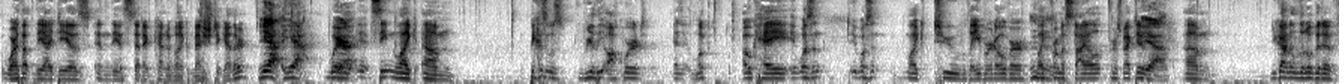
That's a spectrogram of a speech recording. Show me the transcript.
where I thought the ideas and the aesthetic kind of like meshed together. Yeah, yeah. Where Yeah. it seemed like um because it was really awkward and it looked okay. It wasn't it wasn't like too labored over like Mhm. from a style perspective. Yeah. Um you got a little bit of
